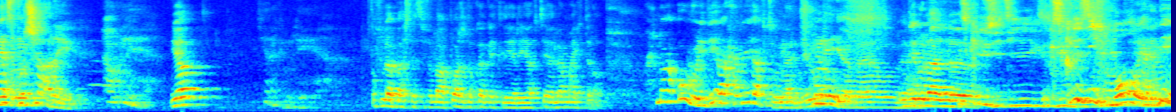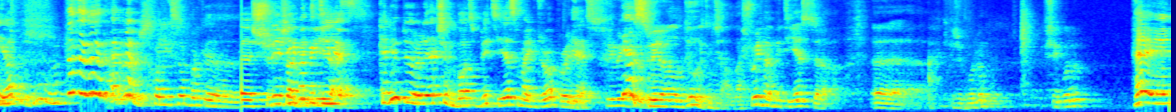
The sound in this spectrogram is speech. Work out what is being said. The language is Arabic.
يصبر شعري. يا. طفلة بعثت في لاباج دوكا قالت لي رياكتي على مايك دروب إحنا اوريدي راح رياكتو يعني. شكون هي نديرو لها اكسكلوزيفمون يعني باش كونيكسيون برك؟ شريفة بي تي إس. Can you do a reaction about BTS mic drop really? Yes, we will Yes, do. we will do it ان شاء الله. شريفه بي تي اس كيفاش يقولوا؟ كيفاش يقولوا؟ hi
